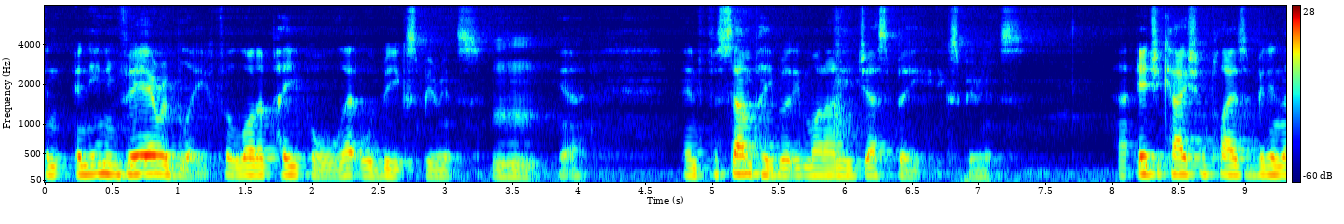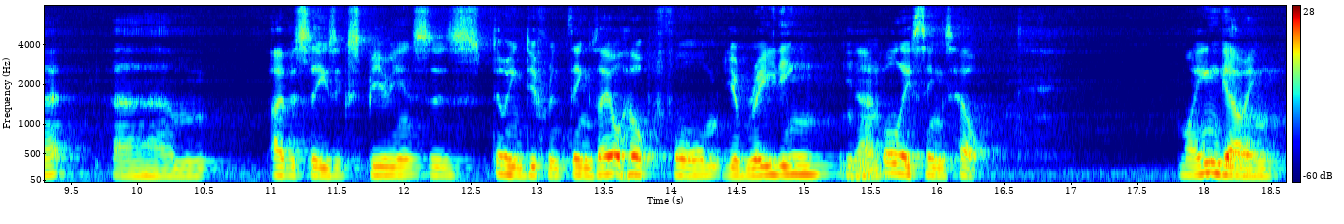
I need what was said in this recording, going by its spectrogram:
And, and invariably, for a lot of people, that would be experience. Mm-hmm. Yeah. And for some people, it might only just be experience. Uh, education plays a bit in that. Um, overseas experiences, doing different things, they all help form your reading. You know, all these things help. My ingoing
